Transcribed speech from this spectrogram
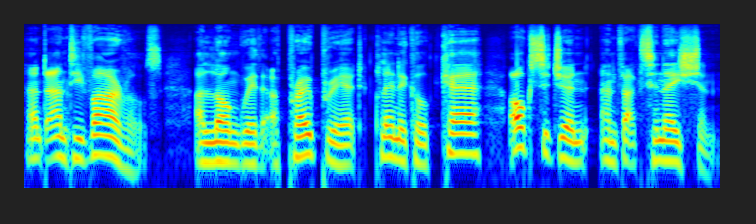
and antivirals, along with appropriate clinical care, oxygen, and vaccination.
